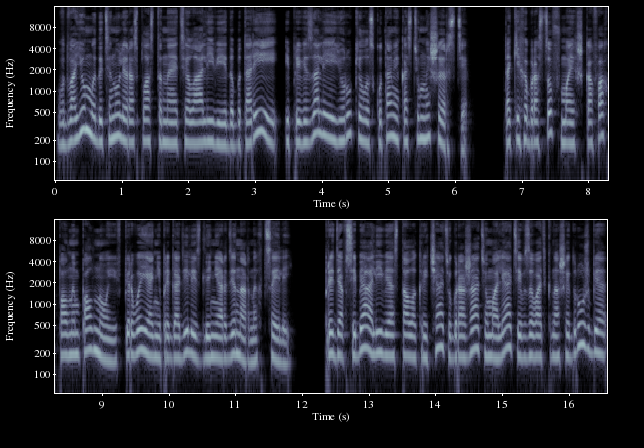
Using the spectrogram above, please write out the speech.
Вдвоем мы дотянули распластанное тело Оливии до батареи и привязали ее руки лоскутами костюмной шерсти. Таких образцов в моих шкафах полным-полно, и впервые они пригодились для неординарных целей. Придя в себя, Оливия стала кричать, угрожать, умолять и взывать к нашей дружбе,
